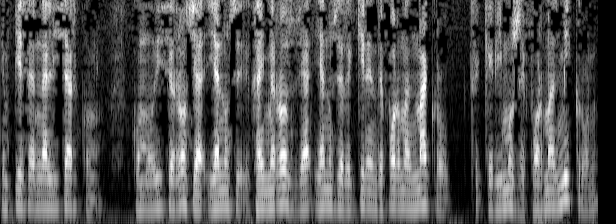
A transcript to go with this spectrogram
empieza a analizar, como, como dice Ross, ya, no se, Jaime Ross, ya, ya no se requieren reformas macro, requerimos reformas micro, ¿no?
